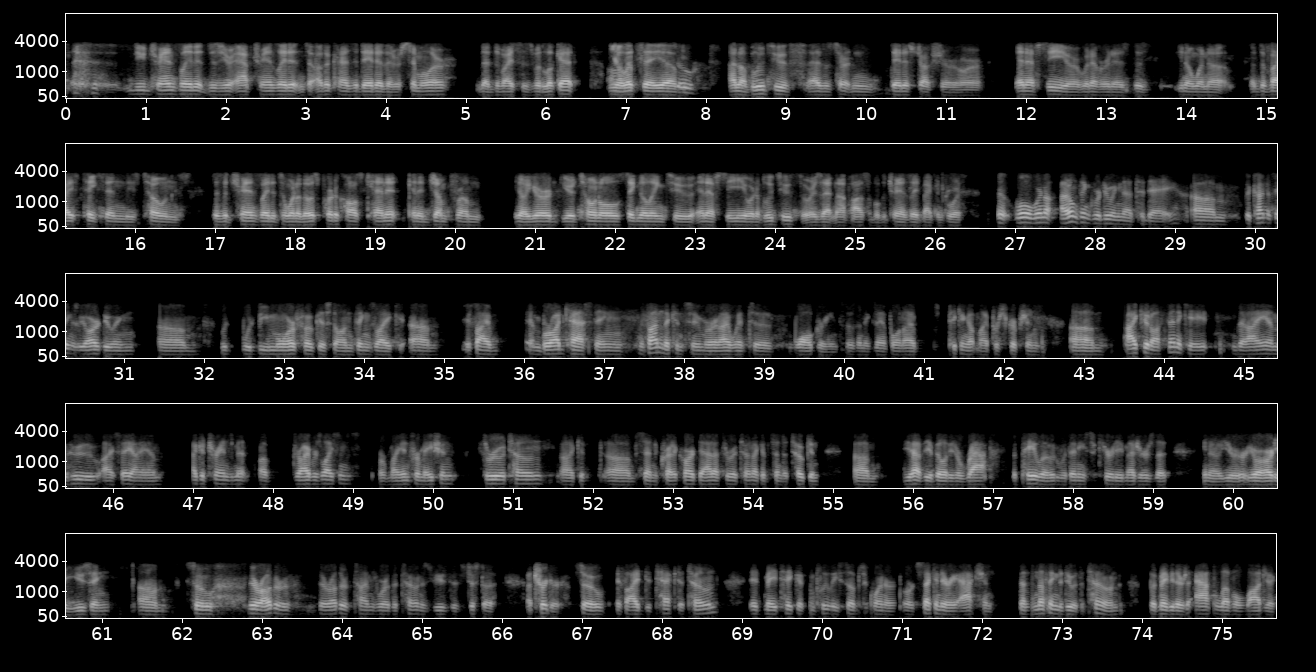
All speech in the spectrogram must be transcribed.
do you translate it, does your app translate it into other kinds of data that are similar that devices would look at? You know, um, let's say um, I don't know Bluetooth has a certain data structure or NFC or whatever it is. Does you know when a, a device takes in these tones, does it translate it to one of those protocols? Can it can it jump from you know your your tonal signaling to NFC or to Bluetooth, or is that not possible to translate back and forth? Uh, well, we're not. I don't think we're doing that today. Um, the kind of things we are doing um, would would be more focused on things like um, if I am broadcasting, if I'm the consumer and I went to Walgreens as an example, and I'm picking up my prescription, um, I could authenticate that I am who I say I am. I could transmit a driver's license or my information through a tone. I could um, send credit card data through a tone. I could send a token. Um, you have the ability to wrap the payload with any security measures that you know you're you're already using. Um, so there are other there are other times where the tone is used as just a, a trigger. So if I detect a tone, it may take a completely subsequent or, or secondary action that has nothing to do with the tone, but maybe there's app level logic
